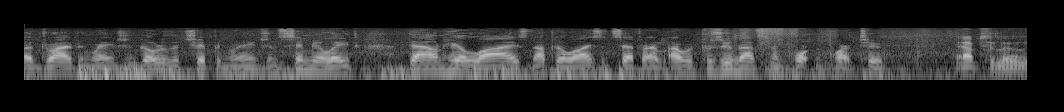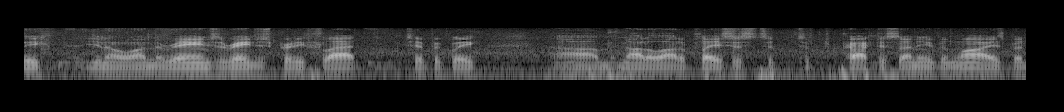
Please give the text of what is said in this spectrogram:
uh, driving range and go to the chipping range and simulate downhill lies and uphill lies, etc. I, I would presume that's an important part too. Absolutely. You know, on the range, the range is pretty flat typically. Um, not a lot of places to, to practice uneven lies, but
